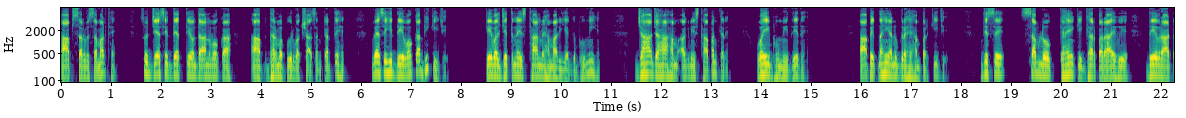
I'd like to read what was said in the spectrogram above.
आप सर्वसमर्थ हैं। सो जैसे दैत्यों, दानवों का आप धर्मपूर्वक शासन करते हैं, वैसे ही देवों का भी कीजिए। केवल जितने स्थान में हमारी यज्ञ भूमि है जहाँ जहाँ हम अग्नि स्थापन करें, वही भूमि दे दें। आप इतना ही अनुग्रह हम पर कीजिए, जिससे सब लोग कहें कि घर पर आए हुए देवराट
